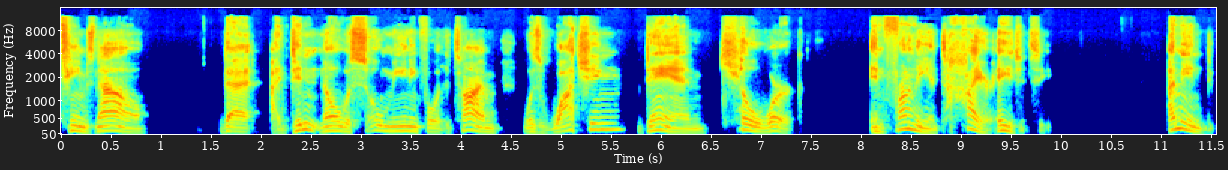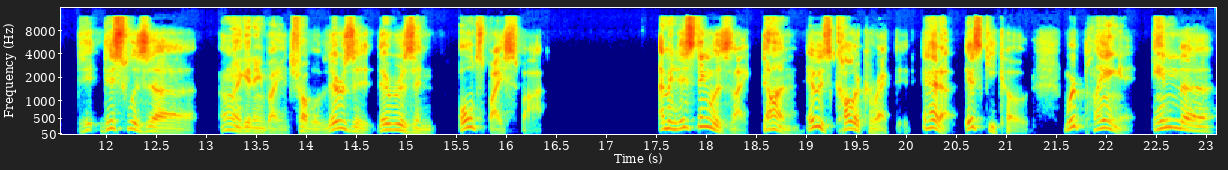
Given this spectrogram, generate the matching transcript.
teams now that I didn't know was so meaningful at the time was watching Dan kill work in front of the entire agency. I mean, this was a I don't want to get anybody in trouble. There was a there was an Old Spice spot. I mean, this thing was like done. It was color corrected. It had a ISCI code. We're playing it in the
